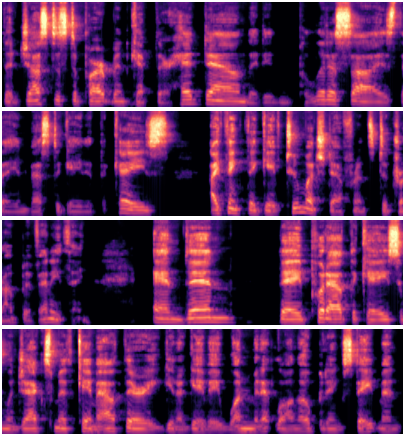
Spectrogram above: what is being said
the justice department kept their head down they didn't politicize they investigated the case. I think they gave too much deference to trump if anything. And then they put out the case and when jack smith came out there he you know gave a one minute long opening statement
